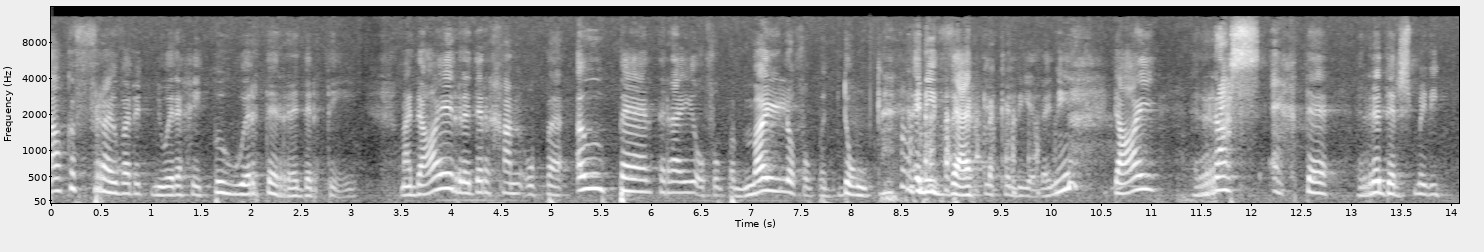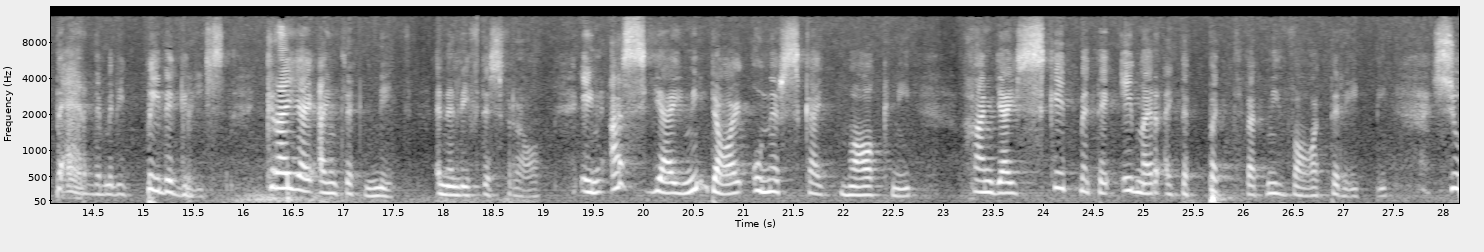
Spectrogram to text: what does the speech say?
elke vrou wat dit nodig het, behoort 'n ridder te hê. Maar daai ridder gaan op 'n ou perd ry of op 'n muil of op 'n donk in die werklike lewe, nie? Daai ras-egte ridders met die perde met die pedigrees kry jy eintlik net in 'n liefdesverhaal. En as jy nie daai onderskeid maak nie, gaan jy skep met 'n emmer uit 'n put wat nie water het nie. So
